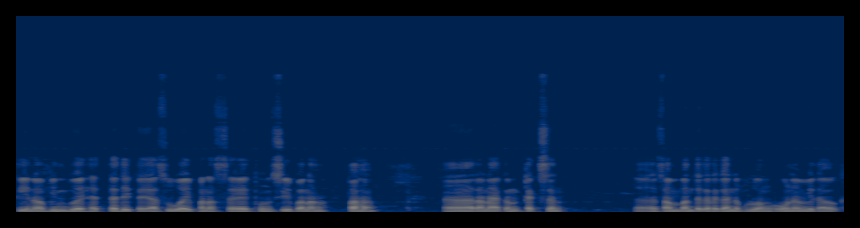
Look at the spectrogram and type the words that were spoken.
තියෙනවා 072 80යි 56යි 355 රණා කන්ට්‍රැක්ෂන් සම්බන්ධ කරගන්න පුළුවන් ඕනම වෙලාවක.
